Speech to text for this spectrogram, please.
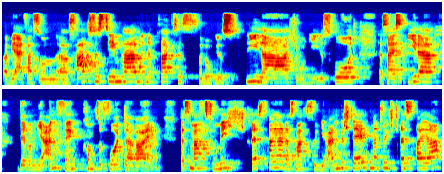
weil wir einfach so ein äh, Farbsystem haben in der Praxis. Füllung ist lila, Chirurgie ist rot. Das heißt, jeder der bei mir anfängt, kommt sofort da rein. Das macht es für mich stressfreier, das macht es für die Angestellten natürlich stressfreier.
